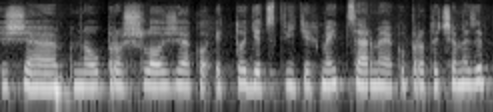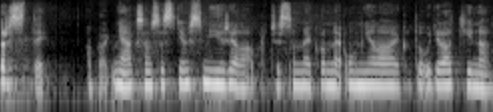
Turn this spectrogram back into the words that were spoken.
že mnou prošlo, že jako i to dětství těch mých dcer mi jako proteče mezi prsty. A pak nějak jsem se s tím smířila, protože jsem jako neuměla jako to udělat jinak.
